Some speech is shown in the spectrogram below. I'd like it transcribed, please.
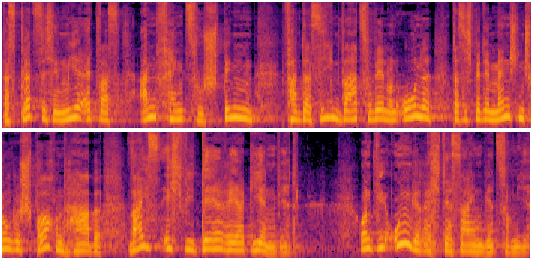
dass plötzlich in mir etwas anfängt zu spinnen, Fantasien wahr zu werden und ohne, dass ich mit dem Menschen schon gesprochen habe, weiß ich, wie der reagieren wird und wie ungerecht er sein wird zu mir.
